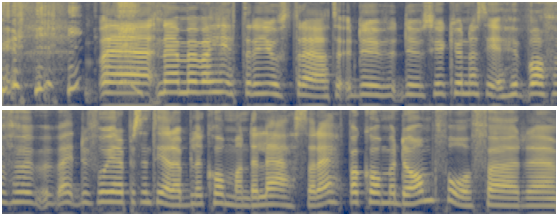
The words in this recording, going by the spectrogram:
eh, nej men vad heter det just det att du, du ska kunna se, hur, varför, för, du får ju representera kommande läsare. Vad kommer de få för eh,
